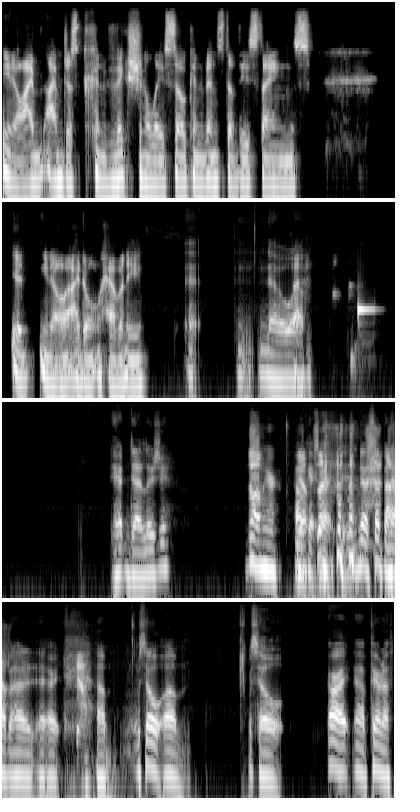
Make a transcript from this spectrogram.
you know i'm i'm just convictionally so convinced of these things it you know i don't have any uh, no uh, did i lose you no i'm here okay yep. right. no something happened all right yeah. Um, so um so all right, uh, fair enough.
